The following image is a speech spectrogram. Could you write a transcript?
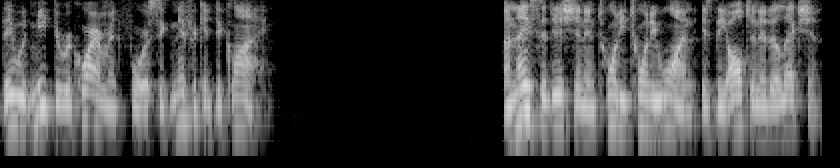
they would meet the requirement for a significant decline. A nice addition in 2021 is the alternate election.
